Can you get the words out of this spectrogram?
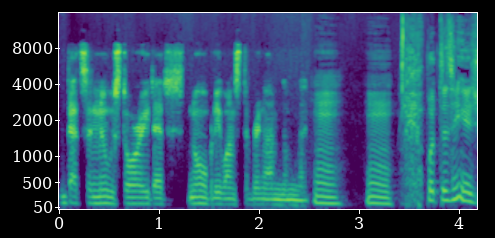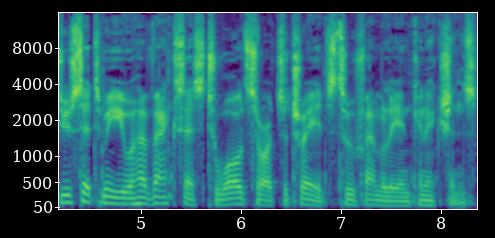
That's a new story that nobody wants to bring on them. Like, Mm, mm. But the thing is, you said to me you have access to all sorts of trades through family and connections.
